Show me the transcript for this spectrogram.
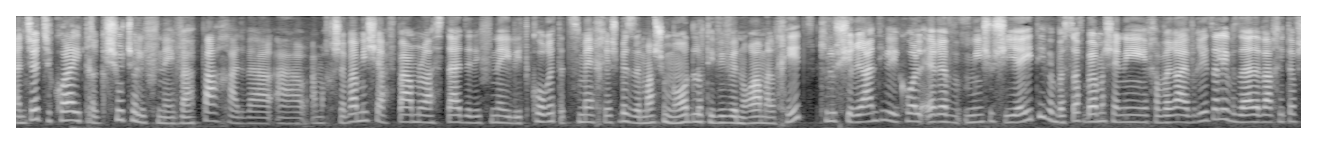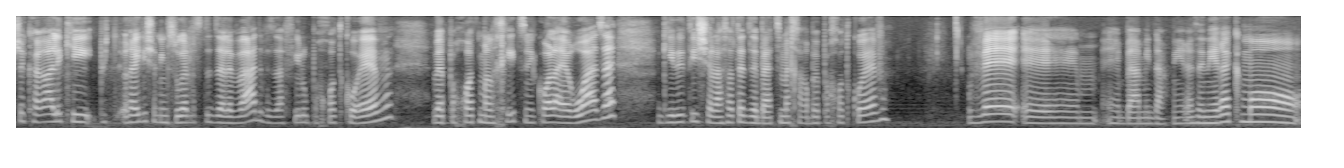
אני חושבת שכל ההתרגשות שלפני, והפחד, והמחשבה, מי שאף פעם לא עשתה את זה לפני, לדקור את עצמך, יש בזה משהו מאוד לא טבעי ונורא מלחיץ. כאילו שריינתי לי כל ערב מישהו שיהיה איתי, ובסוף ביום השני חברה הבריזה לי, וזה היה הדבר הכי טוב שקרה לי, כי ראיתי שאני מסוגלת לעשות את זה לבד, וזה אפילו פחות כואב, ופחות מלחיץ מכל האירוע הזה. גיליתי שלעשות את זה בעצמך הרבה פחות כואב. ובעמידה. זה נראה כמו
